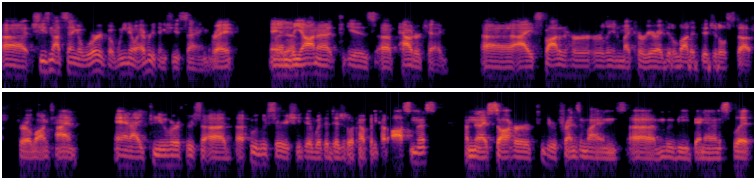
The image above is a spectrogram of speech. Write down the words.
Uh, she's not saying a word, but we know everything she's saying, right? And oh, yeah. Liana is a powder keg. Uh, I spotted her early in my career. I did a lot of digital stuff for a long time, and I knew her through uh, a Hulu series she did with a digital company called Awesomeness. And then I saw her through friends of mine's uh, movie Banana Split,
